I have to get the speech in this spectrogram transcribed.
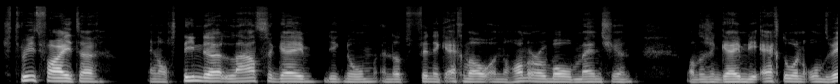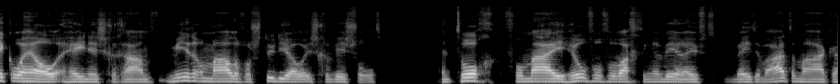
Street Fighter en als tiende laatste game die ik noem, en dat vind ik echt wel een honorable mention, want dat is een game die echt door een ontwikkelhel heen is gegaan, meerdere malen van studio is gewisseld en toch voor mij heel veel verwachtingen weer heeft weten waar te maken.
